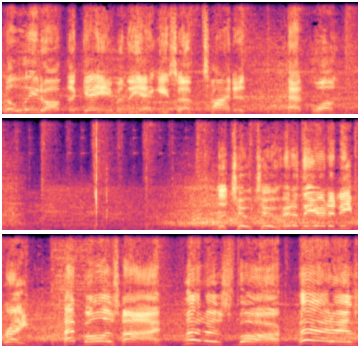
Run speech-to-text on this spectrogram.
to lead off the game, and the Yankees have tied it at one. The 2-2 hit in the air to deep right. That ball is high. That is far. It is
